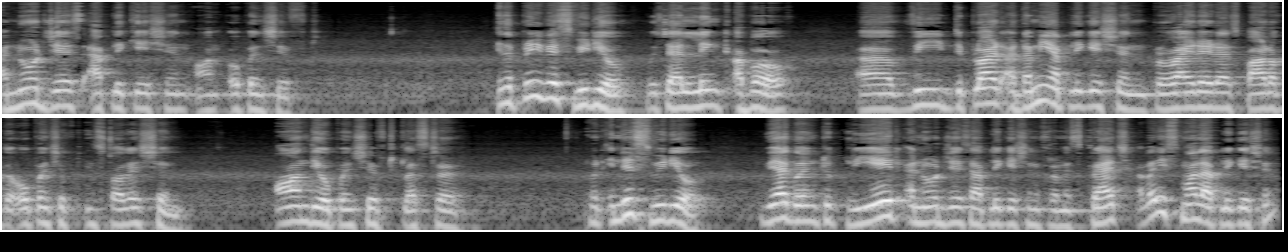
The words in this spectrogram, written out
a Node.js application on OpenShift. In the previous video, which I'll link above, uh, we deployed a dummy application provided as part of the OpenShift installation on the OpenShift cluster. But in this video, we are going to create a Node.js application from scratch, a very small application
